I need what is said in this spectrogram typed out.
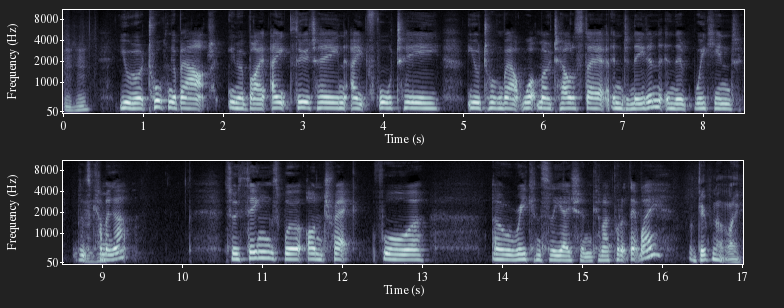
Mm-hmm you were talking about, you know, by 8.13, 8.40, you were talking about what motel to stay at in Dunedin in the weekend that's mm-hmm. coming up. So things were on track for a reconciliation. Can I put it that way? Definitely.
